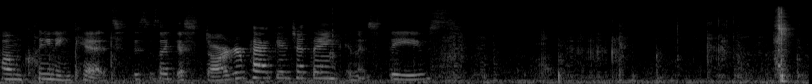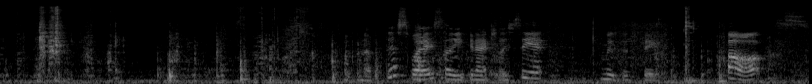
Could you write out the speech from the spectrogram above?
home cleaning kit. This is like a starter package, I think, and it's thieves. Open up this way so you can actually see it. Move this big box.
